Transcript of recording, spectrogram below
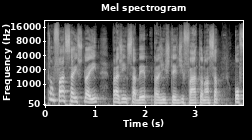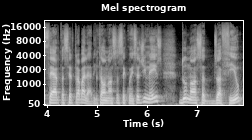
Então faça isso daí para a gente saber, para a gente ter de fato a nossa oferta a ser trabalhada. Então a nossa sequência de e-mails do nosso desafio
